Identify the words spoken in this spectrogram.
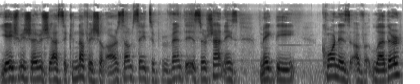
Yesh mishayv knafish shel ar. Some say to prevent the isser shatnes, make the corners of leather.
